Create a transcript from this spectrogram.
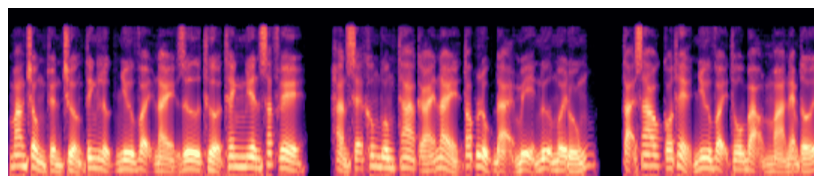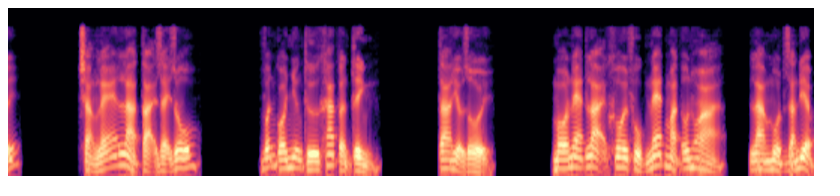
mang chồng thuyền trưởng tinh lực như vậy này dư thừa thanh niên sắp phê hẳn sẽ không bông tha cái này tóc lục đại mỹ nữ mới đúng, tại sao có thể như vậy thô bạo mà ném tới? Chẳng lẽ là tại dạy dỗ? Vẫn có những thứ khác cần tình. Ta hiểu rồi. Mò nẹt lại khôi phục nét mặt ôn hòa là một gián điệp,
